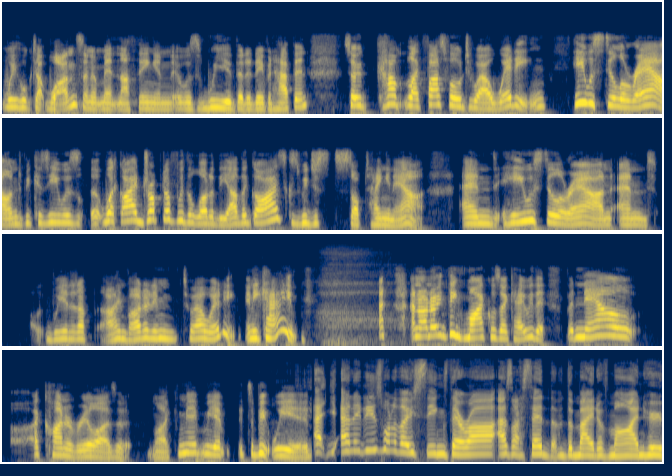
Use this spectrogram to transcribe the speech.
we hooked up once and it meant nothing and it was weird that it even happened. So come like fast forward to our wedding, he was still around because he was uh, like I dropped off with a lot of the other guys because we just stopped hanging out. And he was still around and we ended up I invited him to our wedding and he came. and I don't think Michael's okay with it. But now I kind of realize it. Like, maybe it's a bit weird. And it is one of those things. There are, as I said, the, the mate of mine who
